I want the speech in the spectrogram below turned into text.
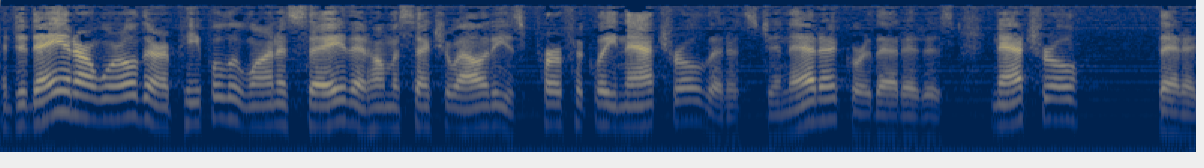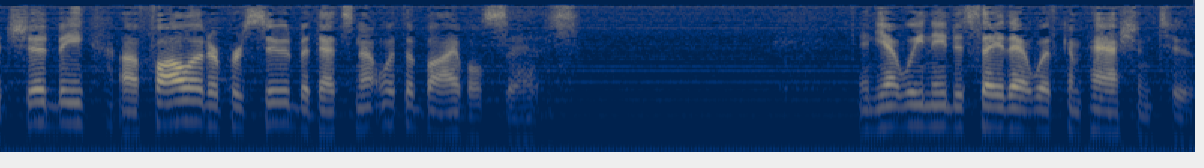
And today in our world, there are people who want to say that homosexuality is perfectly natural, that it's genetic, or that it is natural, that it should be uh, followed or pursued, but that's not what the Bible says. And yet we need to say that with compassion too.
